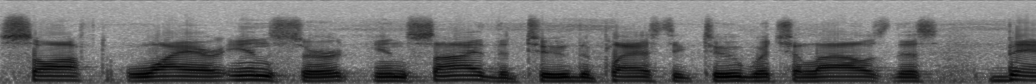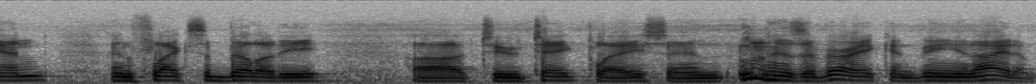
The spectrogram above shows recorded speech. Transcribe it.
soft wire insert inside the tube, the plastic tube, which allows this bend and flexibility to take place and is a very convenient item,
